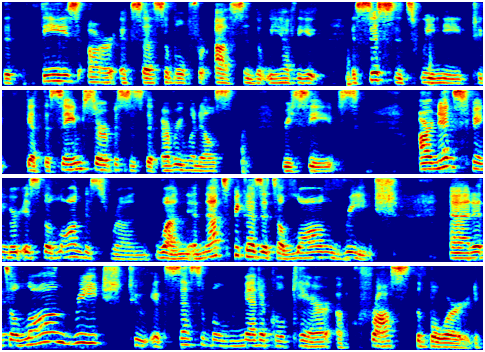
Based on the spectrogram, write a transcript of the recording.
that these are accessible for us and that we have the assistance we need to get the same services that everyone else receives. Our next finger is the longest run one, and that's because it's a long reach. And it's a long reach to accessible medical care across the board.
